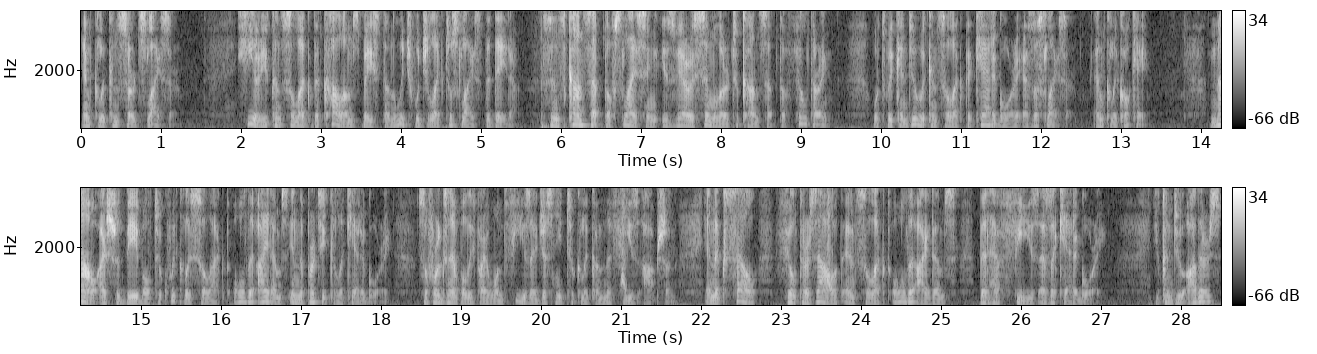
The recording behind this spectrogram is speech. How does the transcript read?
and click Insert Slicer. Here you can select the columns based on which would you like to slice the data. Since concept of slicing is very similar to concept of filtering, what we can do, we can select the category as a slicer and click OK. Now I should be able to quickly select all the items in the particular category. So for example, if I want fees, I just need to click on the fees option. And Excel filters out and select all the items that have fees as a category. You can do others.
